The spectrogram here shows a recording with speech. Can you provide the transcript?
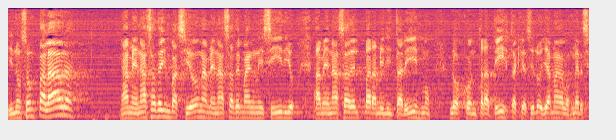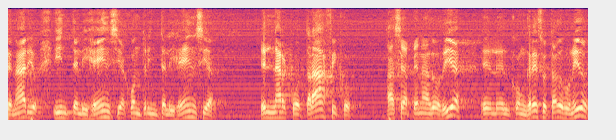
Y no son palabras, amenazas de invasión, amenazas de magnicidio, amenazas del paramilitarismo, los contratistas, que así los llaman a los mercenarios, inteligencia, contrainteligencia, el narcotráfico. Hace apenas dos días el, Congreso de Estados Unidos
